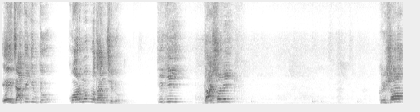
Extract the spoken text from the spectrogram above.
এই জাতি কিন্তু কর্মপ্রধান ছিল। কি কি? দার্শনিক, কৃষক,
